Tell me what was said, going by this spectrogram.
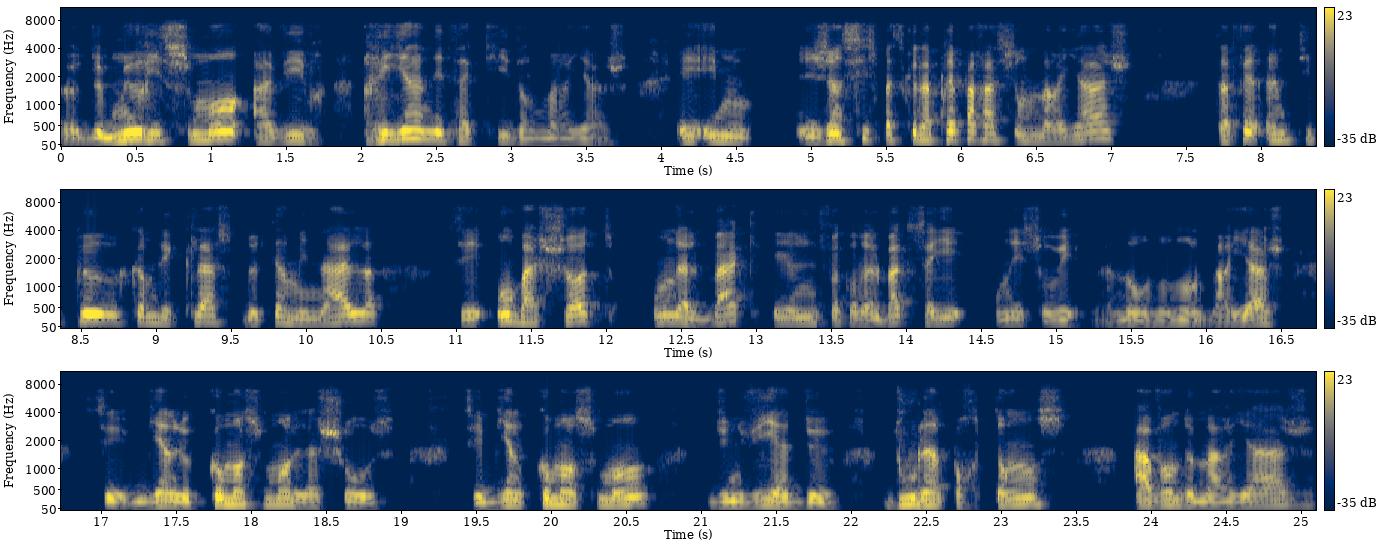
de mûrissement à vivre. Rien n'est acquis dans le mariage. Et, j'insiste parce que la préparation de mariage, ça fait un petit peu comme les classes de terminale. C'est on bachote, on a le bac, et une fois qu'on a le bac, ça y est, on est sauvé. Ben non, non, non, le mariage, c'est bien le commencement de la chose, c'est bien le commencement d'une vie à deux, d'où l'importance, avant de mariage,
